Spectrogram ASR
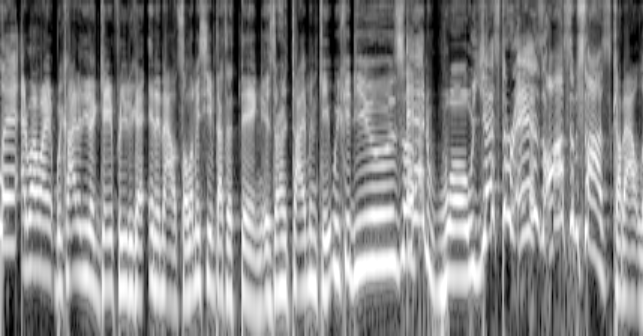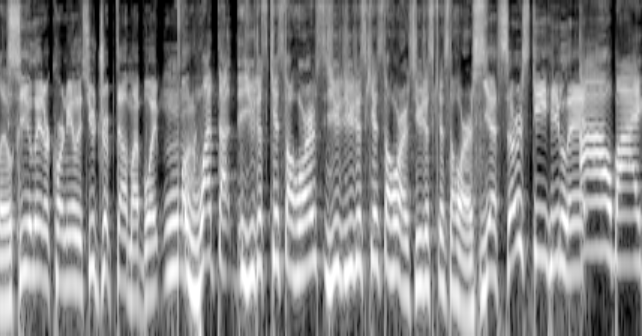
lit. And wait, wait, we kind of need a gate for you to get in and out. So let me see if that's a thing. Is there a diamond gate we could use? And whoa, yes, there is. Awesome sauce. Come out, Luke. See you later, Cornelius. You dripped out, my boy. Mwah. What the? You just kissed a horse? You you just kissed a horse. You just kissed a horse. Yes, Sirski, he lit. Oh my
